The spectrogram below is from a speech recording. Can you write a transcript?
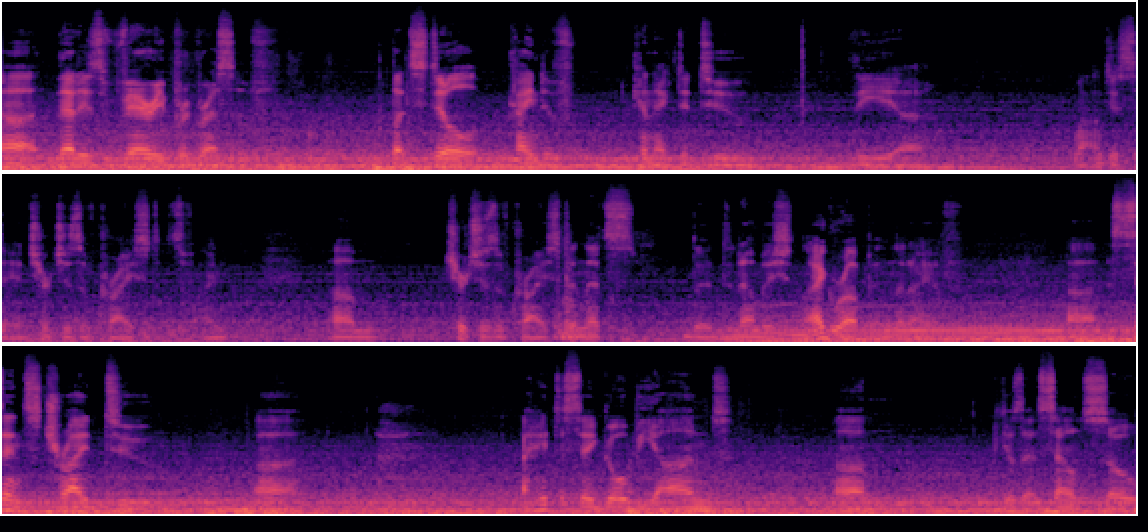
uh, that is very progressive, but still kind of connected to the uh, well, I'll just say it, Churches of Christ. It's fine. Um, Churches of Christ, and that's the denomination I grew up in that I have uh, since tried to uh, I hate to say go beyond um, because that sounds so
